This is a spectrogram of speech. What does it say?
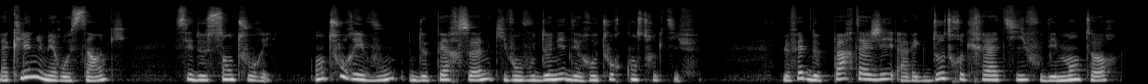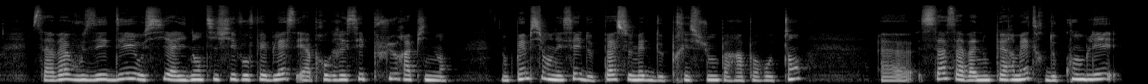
La clé numéro 5, c'est de s'entourer entourez-vous de personnes qui vont vous donner des retours constructifs. Le fait de partager avec d'autres créatifs ou des mentors, ça va vous aider aussi à identifier vos faiblesses et à progresser plus rapidement. Donc même si on essaye de ne pas se mettre de pression par rapport au temps, euh, ça, ça va nous permettre de combler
